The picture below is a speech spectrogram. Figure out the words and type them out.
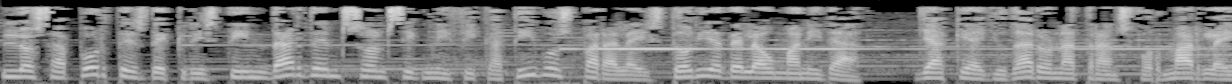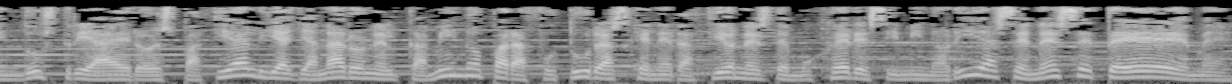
Los aportes de Christine Darden son significativos para la historia de la humanidad, ya que ayudaron a transformar la industria aeroespacial y allanaron el camino para futuras generaciones de mujeres y minorías en STEM.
